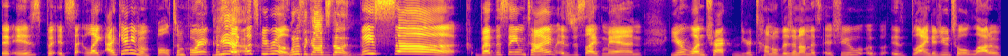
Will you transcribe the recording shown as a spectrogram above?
It is, but it's like I can't even fault him for it because, Yeah. like, let's be real, What has the gods done? they suck. But at the same time, it's just like, man, your one track, your tunnel vision on this issue uh, is blinded you to a lot of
